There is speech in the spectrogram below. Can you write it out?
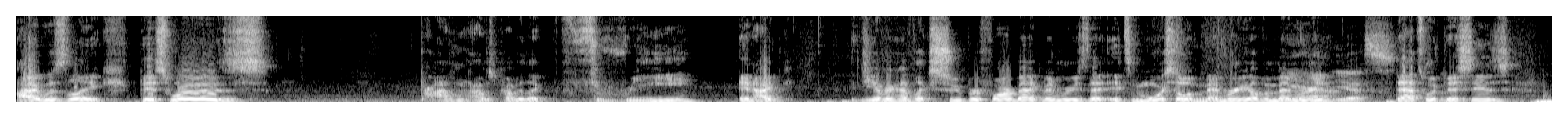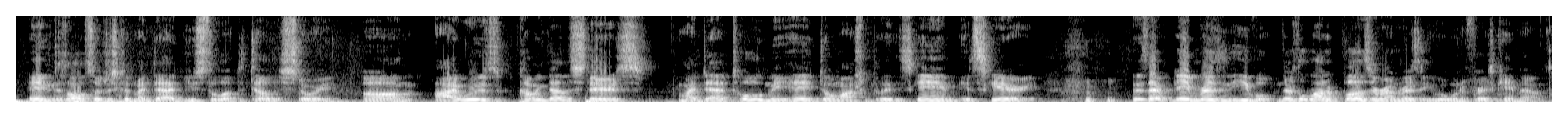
I was like, "This was." Probably, I was probably like three, and I. Do you ever have like super far back memories that it's more so a memory of a memory? Yeah. Yes. That's what this is, and it's also just because my dad used to love to tell this story. Um, I was coming down the stairs. My dad told me, "Hey, don't watch me play this game. It's scary." There's that game Resident Evil. There's a lot of buzz around Resident Evil when it first came out.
